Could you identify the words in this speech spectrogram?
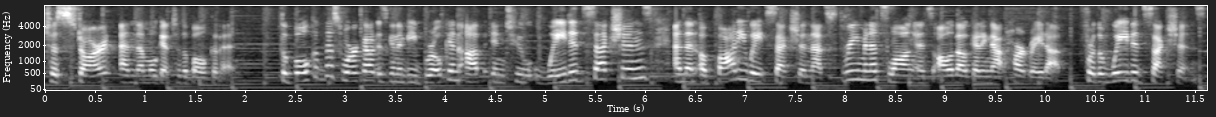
to start, and then we'll get to the bulk of it. The bulk of this workout is gonna be broken up into weighted sections and then a body weight section that's three minutes long and it's all about getting that heart rate up. For the weighted sections,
